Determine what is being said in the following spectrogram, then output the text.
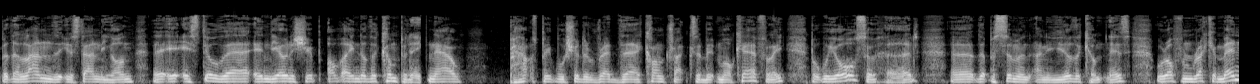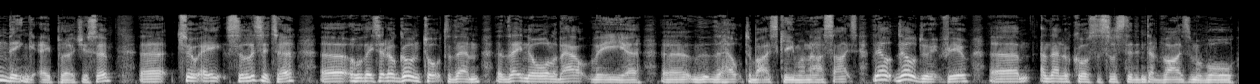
but the land that you're standing on is still there in the ownership of Uh, another company. Now, perhaps people should have read their contracts a bit more carefully. But we also heard uh, that Persimmon and the other companies were often recommending a purchaser uh, to a solicitor uh, who they said, "Oh, go and talk to them. They know all about the uh, uh, the help to buy scheme on our sites. They'll they'll do it for you." Um, and then, of course, the solicitor didn't advise them of all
